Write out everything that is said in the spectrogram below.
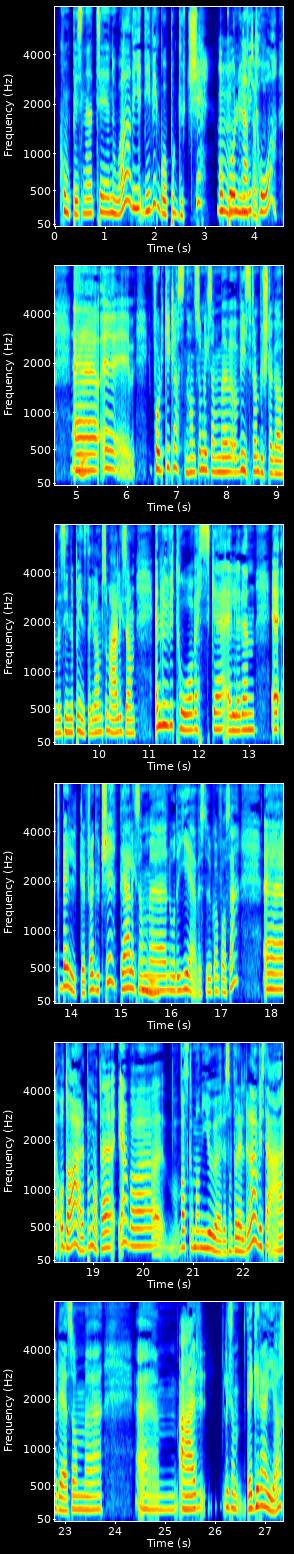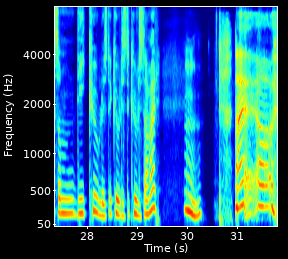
Kompisene til Noah, da, de, de vil gå på Gucci. Og på Louis. Vuitton. Mm. eh, folk i klassen hans som liksom eh, viser fram bursdagsgavene sine på Instagram, som er liksom en Louis Vuitton-veske eller en, eh, et belte fra Gucci. Det er liksom mm. noe av det gjeveste du kan få seg. Eh, og da er det på en måte Ja, hva, hva skal man gjøre som foreldre, da, hvis det er det som eh, eh, er liksom det greia som de kuleste, kuleste, kuleste har? Mm. Nei, ja,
